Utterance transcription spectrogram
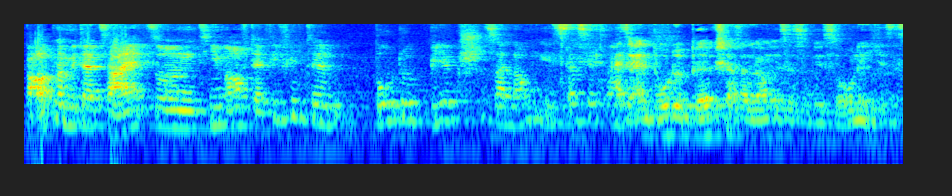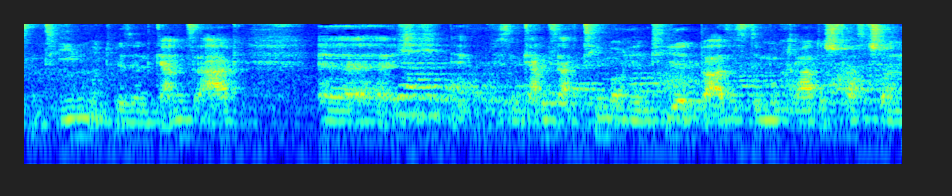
Baut man mit der Zeit so ein Team auf? Der wievielte Bodo Birksch Salon ist das jetzt? Also ein Bodo Birkscher Salon ist es sowieso nicht. Es ist ein Team und wir sind ganz arg, äh, ich, ich, wir sind ganz arg teamorientiert, basisdemokratisch, fast schon,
